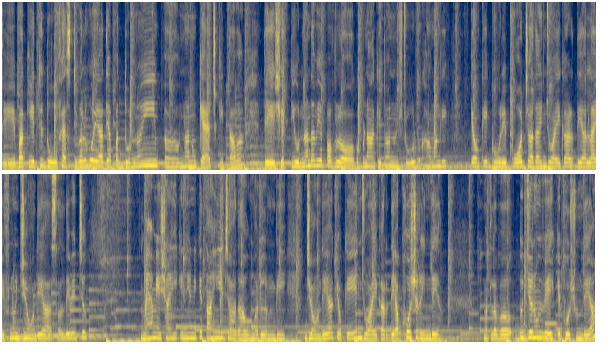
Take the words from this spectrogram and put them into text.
ਤੇ ਬਾਕੀ ਇੱਥੇ ਦੋ ਫੈਸਟੀਵਲ ਹੋਏ ਆ ਤੇ ਆਪਾਂ ਦੋਨੋਂ ਹੀ ਉਹਨਾਂ ਨੂੰ ਕੈਚ ਕੀਤਾ ਵਾ। ਤੇ ਛੇਤੀ ਉਹਨਾਂ ਦਾ ਵੀ ਆਪਾਂ ਵਲੌਗ ਬਣਾ ਕੇ ਤੁਹਾਨੂੰ ਜ਼ਰੂਰ ਵਿਖਾਵਾਂਗੇ, ਕਿਉਂਕਿ ਗੋਰੇ ਬਹੁਤ ਜ਼ਿਆਦਾ ਇੰਜੋਏ ਕਰਦੇ ਆ ਲਾਈਫ ਨੂੰ ਜਿਉਂਦੇ ਆ ਅਸਲ ਦੇ ਵਿੱਚ। ਮੈਂ ਹਮੇਸ਼ਾ ਹੀ ਕਹਿੰਦੀ ਹੁੰਦੀ ਕਿ ਤਾਂ ਹੀ ਇਹ ਜ਼ਿਆਦਾ ਉਮਰ ਲੰਬੀ ਜਿਉਂਦੇ ਆ, ਕਿਉਂਕਿ ਇਹ ਇੰਜੋਏ ਕਰਦੇ ਆ, ਖੁਸ਼ ਰਹਿੰਦੇ ਆ। ਮਤਲਬ ਦੂਜੇ ਨੂੰ ਵੀ ਵੇਖ ਕੇ ਖੁਸ਼ ਹੁੰਦੇ ਆ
